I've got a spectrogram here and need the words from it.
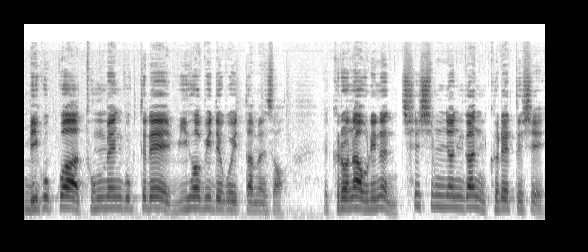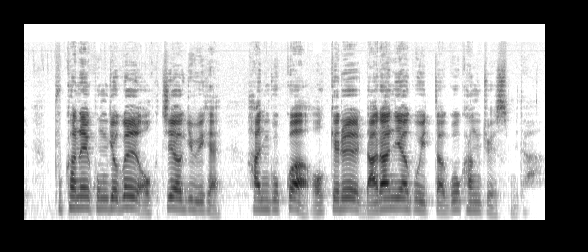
미국과 동맹국들의 위협이 되고 있다면서 그러나 우리는 70년간 그랬듯이 북한의 공격을 억제하기 위해 한국과 어깨를 나란히 하고 있다고 강조했습니다.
